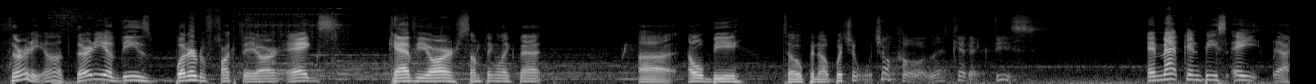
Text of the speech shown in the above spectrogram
30. Oh, 30 of these, whatever the fuck they are. Eggs, caviar, something like that. Uh, LB to open up. Which, which this. A map can be a uh,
